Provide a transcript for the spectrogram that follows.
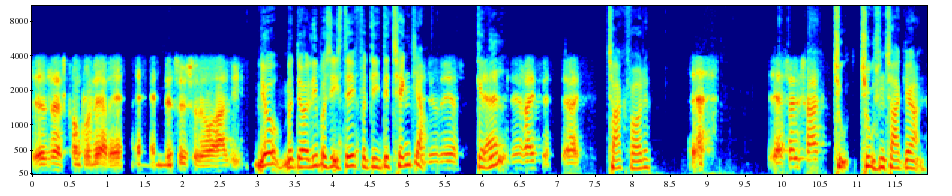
det, lad os konkludere det. det synes jeg, du var ret i. Jo, men det var lige præcis det, fordi det tænkte jeg. Det det, jeg... ja, vide. det er rigtigt. Det er rigtigt. Tak for det. Ja, ja selv tak. Tu- tusind tak, Jørgen.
